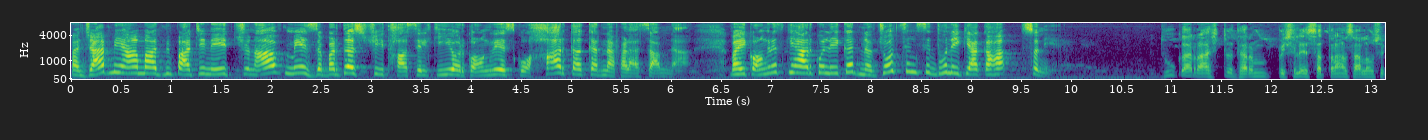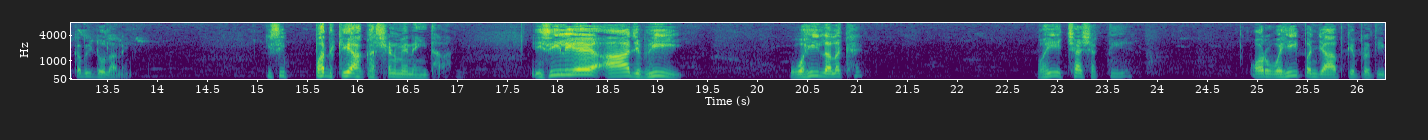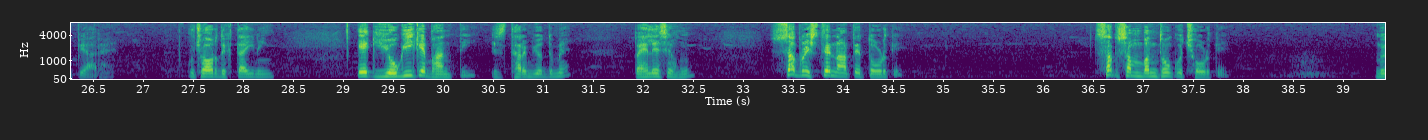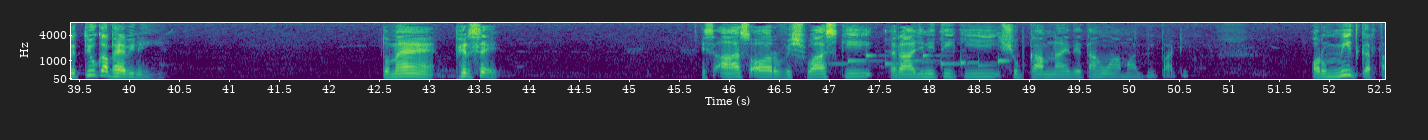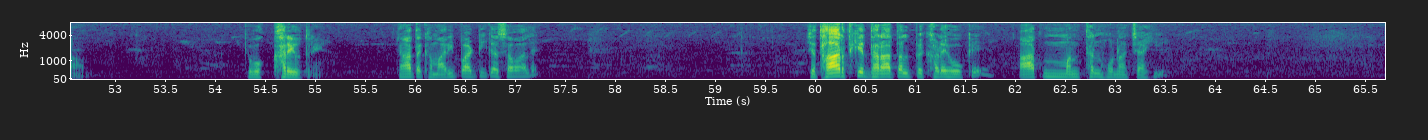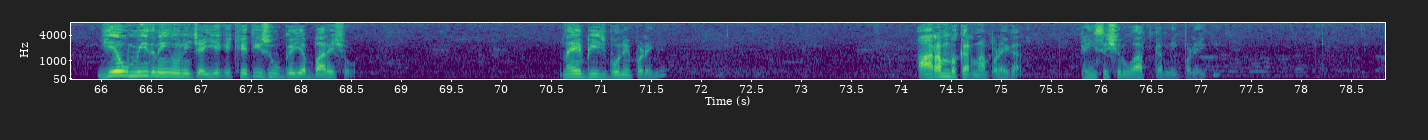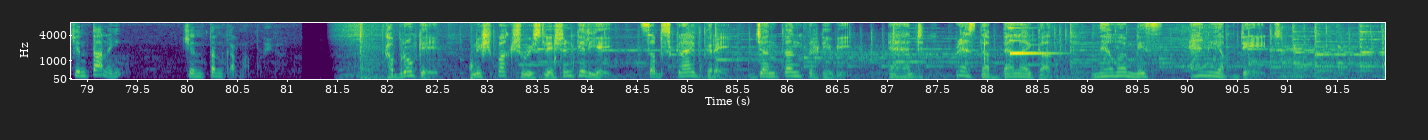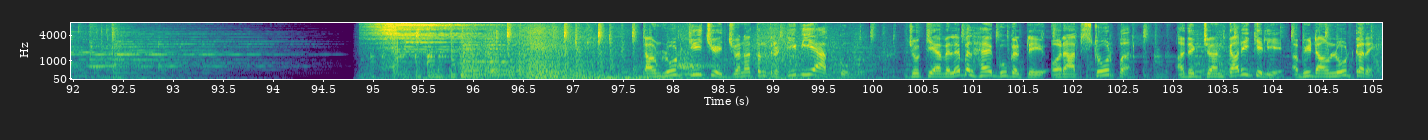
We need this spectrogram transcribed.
पंजाब में आम आदमी पार्टी ने चुनाव में ज़बरदस्त जीत हासिल की और कांग्रेस को हार का करना पड़ा सामना। वहीं कांग्रेस की हार को लेकर नवजोत सिंह सिद्धू ने क्या कहा, सुनिए। सिद्धू का राष्ट्र धर्म पिछले सत्रह सालों से कभी डोला नहीं। किसी पद के आकर्षण में नहीं था। इसीलिए आज भी वही ललक है, वही इच्छा शक्ति है और वही पंजाब के प्रति प्यार है। कुछ और दिखता ही नहीं। एक योगी के भांति इस धर्म युद्ध में पहले से हूँ। सब रिश्ते नाते तोड़ के, सब संबंधों को छोड़ के, मृत्यु का भय भी नहीं है। तो मैं फिर से इस आस और विश्वास की, राजनीति की शुभकामनाएँ देता हूँ आम आदमी पार्टी को और उम्मीद करता हूँ कि वो खरे उतरे। जहाँ तक हमारी पार्टी का सवाल है यथार्थ के धरातल पे खड़े होके आत्म मंथन होना चाहिए। ये उम्मीद नहीं होनी चाहिए कि खेती सूख गई, अब बारिश हो। नए बीज बोने पड़ेंगे। आरंभ करना पड़ेगा, कहीं से शुरुआत करनी पड़ेगी। चिंता नहीं, चिंतन करना पड़ेगा। खबरों के निष्पक्ष विश्लेषण के लिए सब्सक्राइब करें Jantantra TV and press the bell icon. Never miss any update. Download कीजिए जनतंत्र टीवी ऐप को, जो कि अवेलेबल है गूगल प्ले और ऐप स्टोर पर अधिक जानकारी के लिए अभी डाउनलोड करें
